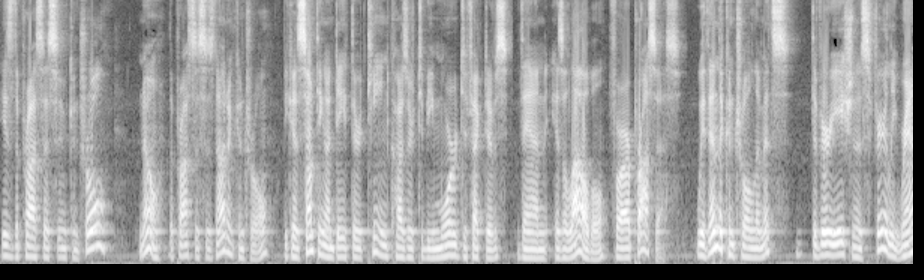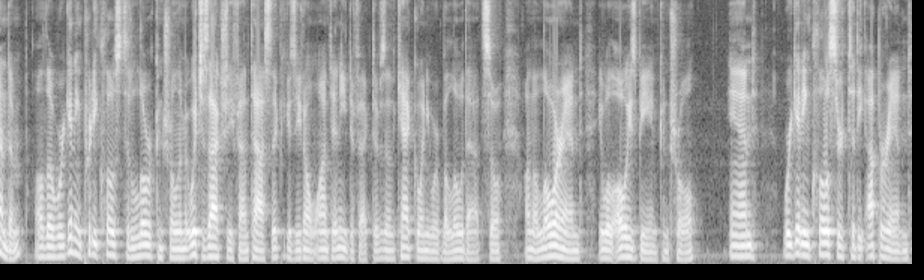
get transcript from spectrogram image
Is the process in control? No, the process is not in control because something on day 13 caused there to be more defectives than is allowable for our process. Within the control limits, the variation is fairly random, although we're getting pretty close to the lower control limit, which is actually fantastic because you don't want any defectives and it can't go anywhere below that. So on the lower end, it will always be in control. And we're getting closer to the upper end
